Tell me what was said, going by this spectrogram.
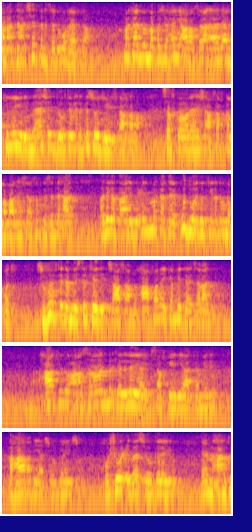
barataa shartana seed ugu reebtaa markaadba maqasho xayi calaa salaa aadaankii la yihi meeshaad joogtaba inaad ka soo jeeystaa la rabaa safka hore heshaa safka labaad heshaa safka saddexaad adiga aalibcilm markaa tahay qudwa dadki inaad u noqoto sufuufta dhamaystirkeedii saasaa muxaafaday ka mid tahay salaadii xaafiduu calaa salawaat marka la leeyahay safkeediyaa kamide tahaaradiyaa soo gelayso khushuuci baa soo gelayo maxaan ku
